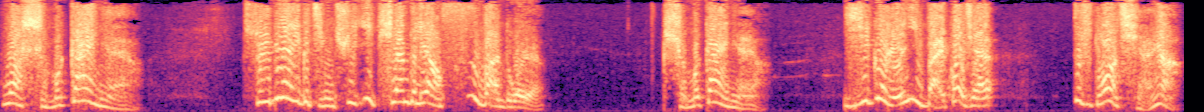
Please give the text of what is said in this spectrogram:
哇，什么概念呀？随便一个景区一天的量四万多人，什么概念呀？一个人一百块钱，这是多少钱呀？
